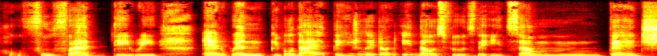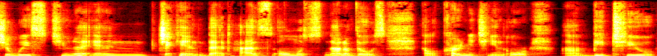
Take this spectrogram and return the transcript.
whole full fat dairy. And when people diet, they usually don't eat those foods. They eat some veg with tuna and chicken that has almost none of those L-carnitine or um, B2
